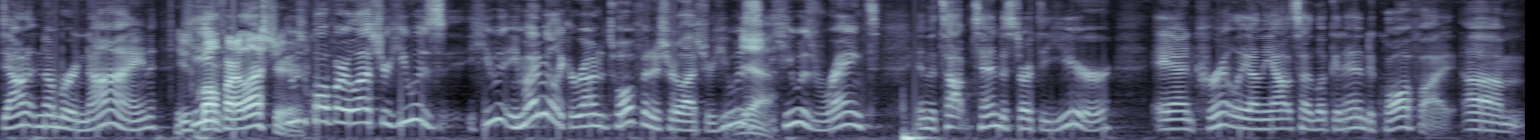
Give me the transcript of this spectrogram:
down at number nine. He was a qualifier last year. He was a qualifier last year. He was he he might have been like a round of twelve finisher last year. He was Yeah. he was ranked in the top ten to start the year, and currently on the outside looking in to qualify. Um,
